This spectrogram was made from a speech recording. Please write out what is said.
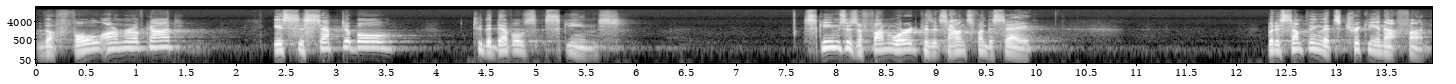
the full armor of God, is susceptible to the devil's schemes. Schemes is a fun word because it sounds fun to say but it's something that's tricky and not fun.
